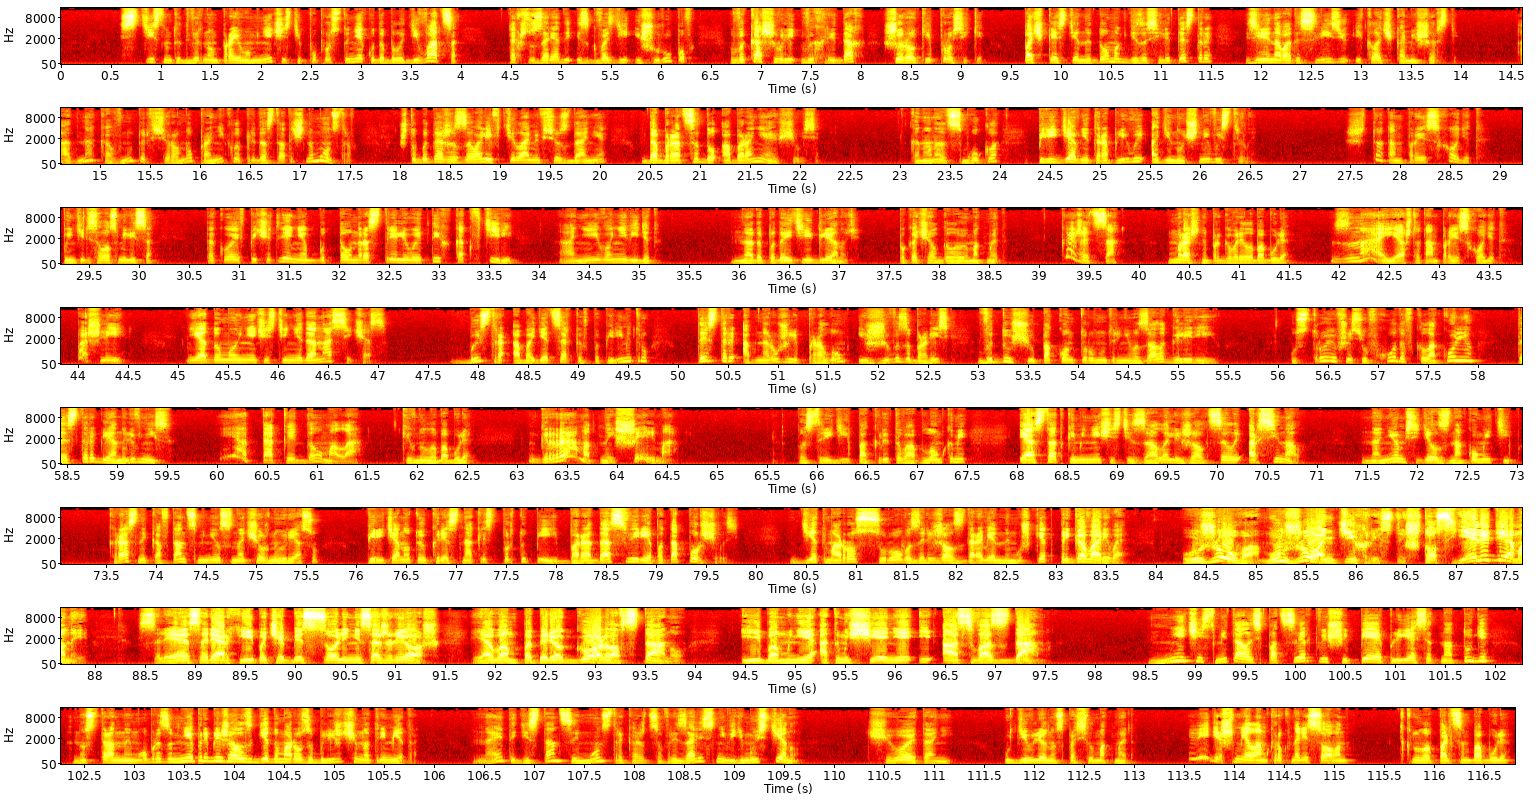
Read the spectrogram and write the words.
Стиснутый дверным проемом нечисти попросту некуда было деваться, так что заряды из гвоздей и шурупов выкашивали в их рядах широкие просеки, пачкая стены дома, где засели тестеры, зеленоватой слизью и клочками шерсти. Однако внутрь все равно проникло предостаточно монстров, чтобы даже завалив телами все здание, добраться до обороняющегося. Канонада смолкла, перейдя в неторопливые одиночные выстрелы. «Что там происходит?» — поинтересовалась Мелисса. «Такое впечатление, будто он расстреливает их, как в тире, они его не видят». «Надо подойти и глянуть», — покачал головой Макмед. «Кажется», — мрачно проговорила бабуля. «Знаю я, что там происходит. Пошли. Я думаю, нечисти не до нас сейчас». Быстро обойдя церковь по периметру, тестеры обнаружили пролом и живо забрались в идущую по контуру внутреннего зала галерею. Устроившись у входа в колокольню, тестеры глянули вниз. «Я так и думала», — кивнула бабуля. «Грамотный шельма». Посреди покрытого обломками и остатками нечисти зала лежал целый арсенал. На нем сидел знакомый тип. Красный кафтан сменился на черную рясу, перетянутую крест-накрест портупеей, борода свирепо топорщилась. Дед Мороз сурово заряжал здоровенный мушкет, приговаривая — «Ужо вам, ужо, антихристы, что съели демоны? Слесаря Архипыча без соли не сожрешь, я вам поперек горла встану, ибо мне отмщение и ас воздам!» Нечисть металась по церкви, шипя и плюясь от натуги, но странным образом не приближалась к Деду Морозу ближе, чем на три метра. На этой дистанции монстры, кажется, врезались в невидимую стену. «Чего это они?» — удивленно спросил Макмед. «Видишь, мелом круг нарисован», — ткнула пальцем бабуля.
